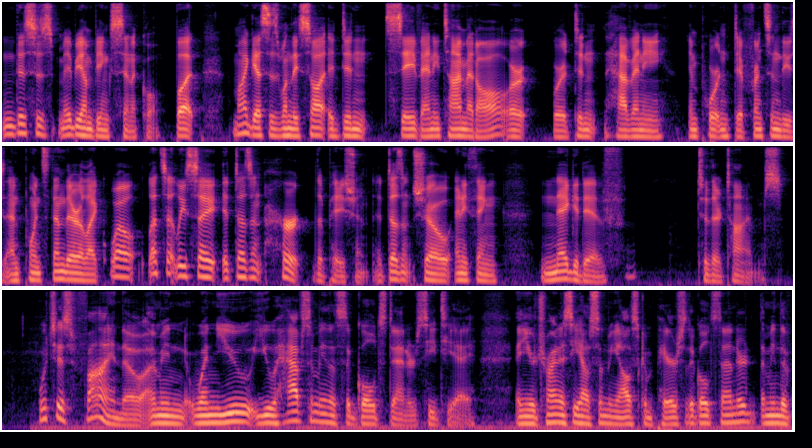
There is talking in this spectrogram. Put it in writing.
this is maybe i'm being cynical but my guess is when they saw it didn't save any time at all or or it didn't have any important difference in these endpoints, then they're like, well, let's at least say it doesn't hurt the patient. It doesn't show anything negative to their times. Which is fine though. I mean, when you you have something that's the gold standard CTA and you're trying to see how something else compares to the gold standard, I mean the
